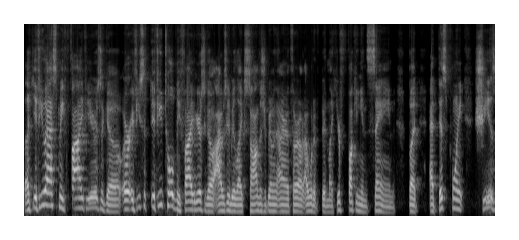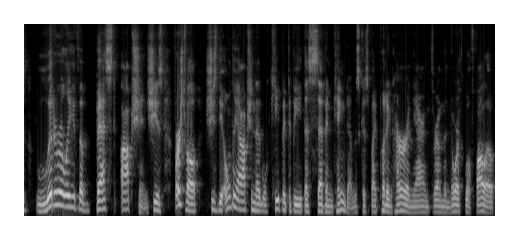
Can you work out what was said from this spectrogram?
Like if you asked me five years ago, or if you if you told me five years ago I was gonna be like Sansa should be on the Iron Throne, I would have been like, "You're fucking insane." But at this point, she is literally the best option. She is first of all, she's the only option that will keep it to be the Seven Kingdoms, because by putting her in the Iron Throne, the North will follow.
